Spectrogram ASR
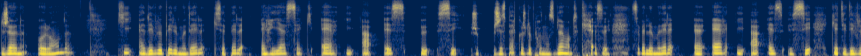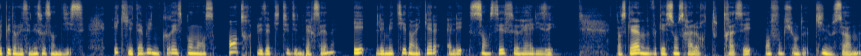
John Holland, qui a développé le modèle qui s'appelle RIASEC, R-I-A-S-E-C. J'espère que je le prononce bien, mais en tout cas, ça s'appelle le modèle euh, R-I-A-S-E-C, qui a été développé dans les années 70 et qui établit une correspondance entre les aptitudes d'une personne et les métiers dans lesquels elle est censée se réaliser. Dans ce cas-là, notre vocation sera alors toute tracée en fonction de qui nous sommes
